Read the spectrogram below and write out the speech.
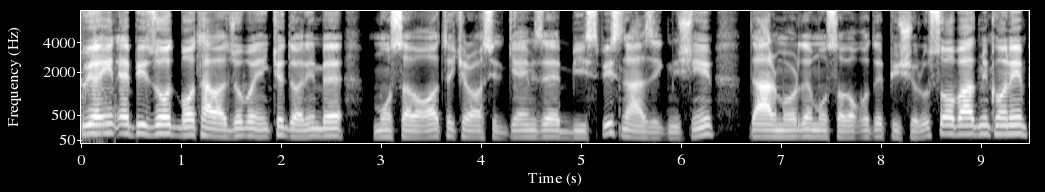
توی این اپیزود با توجه به اینکه داریم به مسابقات کراسید گیمز 2020 نزدیک میشیم در مورد مسابقات پیش رو صحبت می‌کنیم.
